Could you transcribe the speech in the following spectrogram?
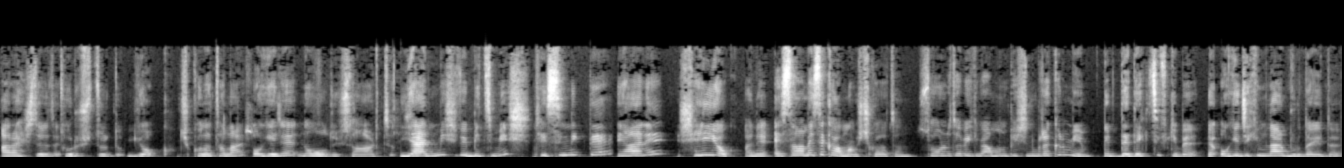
Araştırdık, soruşturduk. Yok. Çikolatalar o gece ne olduysa artık yenmiş ve bitmiş. Kesinlikle yani şeyi yok. Hani esamesi kalmamış çikolatanın. Sonra tabii ki ben bunun peşini bırakır mıyım? Bir dedektif gibi. E, o gece kimler buradaydı?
